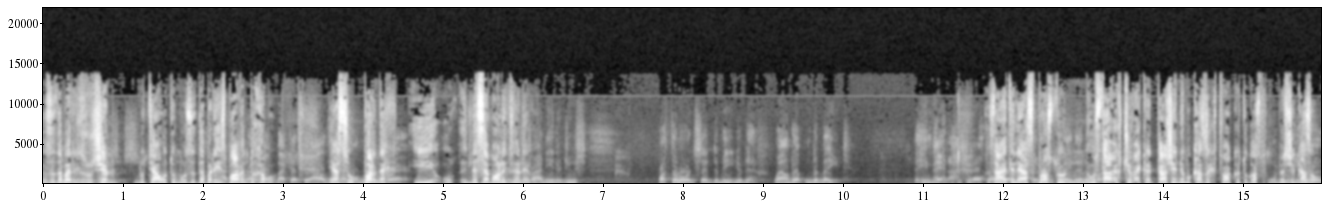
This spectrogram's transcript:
за да бъде разрушен на тялото му, за да бъде избавен духа му. И аз се обърнах и не се молих за него. Знаете ли, аз просто не оставях човека. Даже не му казах това, което Господ ми беше казал.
